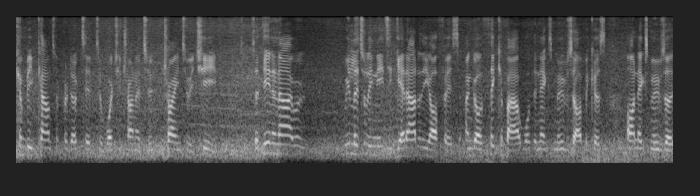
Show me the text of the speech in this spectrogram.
can be counterproductive to what you're trying to trying to achieve. So Dean and I, we literally need to get out of the office and go think about what the next moves are because our next moves are,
